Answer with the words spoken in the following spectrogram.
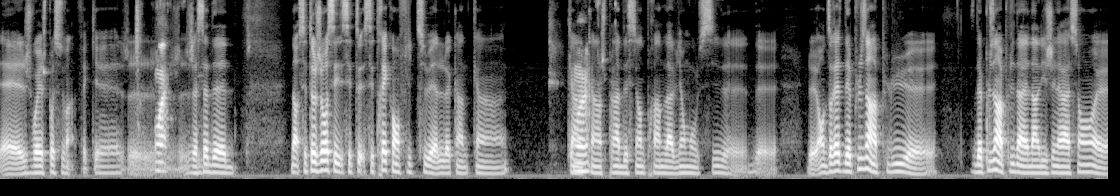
euh, je voyage pas souvent. Fait que euh, je- Ouais. j'essaie de. Non, c'est toujours, c'est, très conflictuel là, quand, quand, quand, Ouais. quand je prends la décision de prendre l'avion, moi aussi. De, de- de- on dirait de plus en plus, euh, de plus en plus dans, dans les générations euh,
